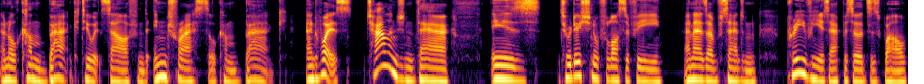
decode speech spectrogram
and will come back to itself, and interests will come back. And what is challenging there is traditional philosophy, and as I've said in previous episodes as well,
